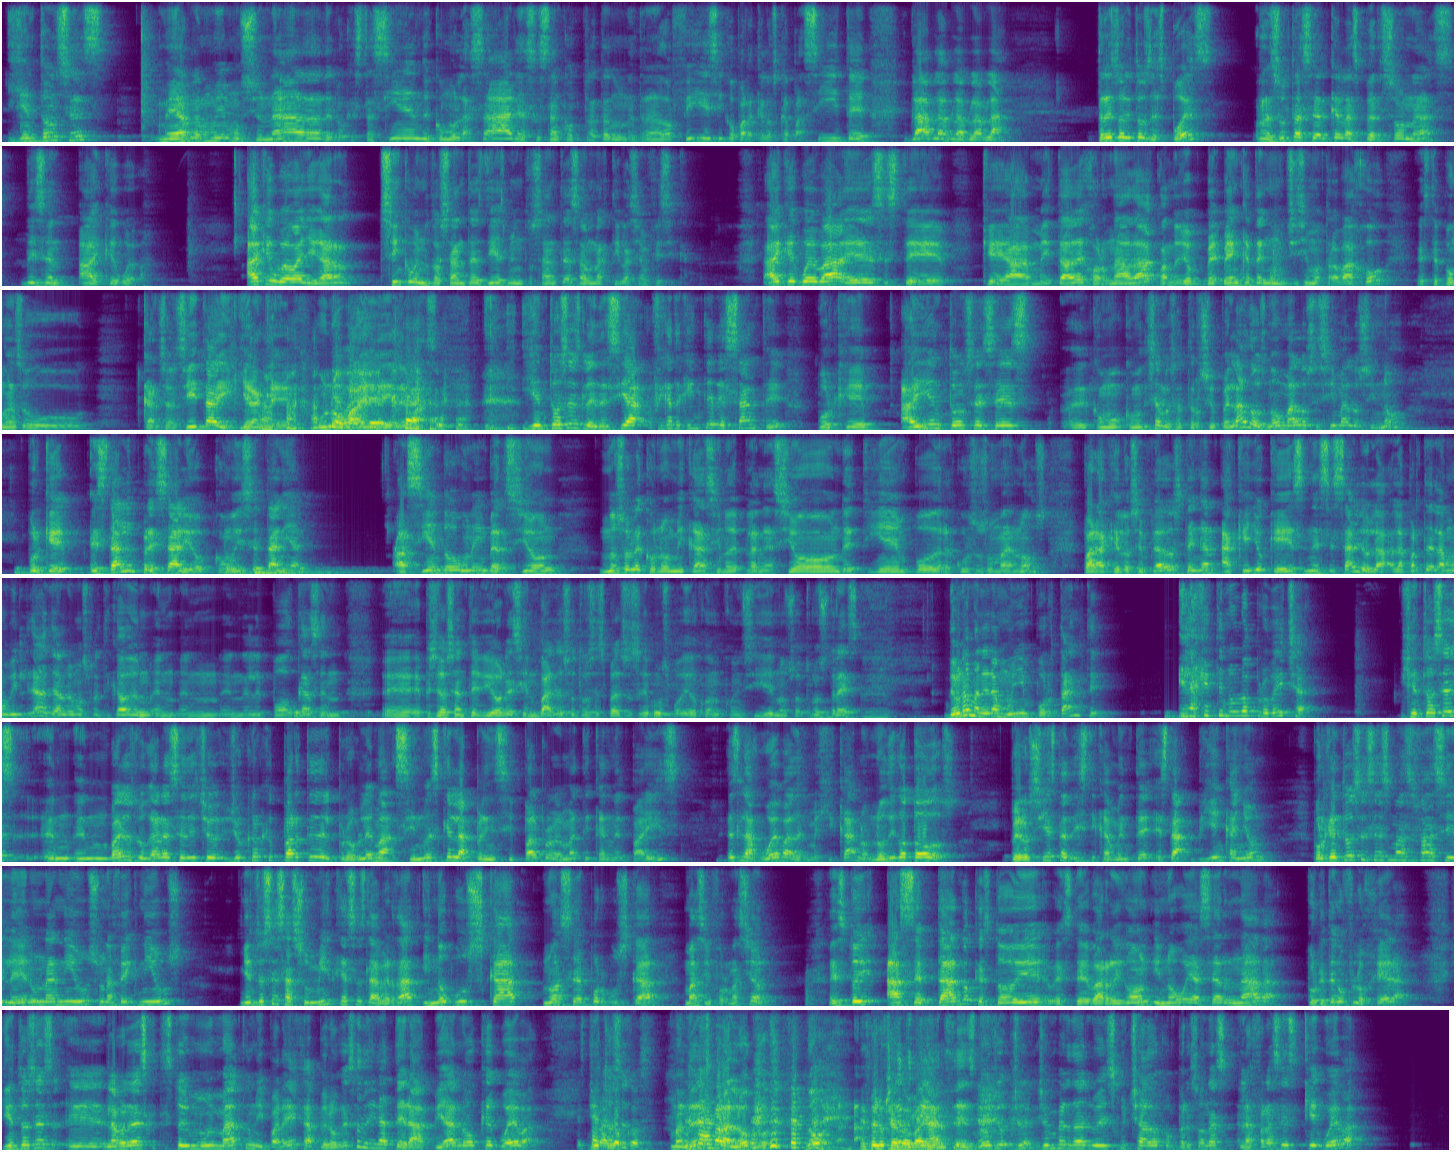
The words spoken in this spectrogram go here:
Y entonces me habla muy emocionada de lo que está haciendo y cómo las áreas que están contratando un entrenador físico para que los capacite, bla, bla, bla, bla, bla. Tres doritos después, resulta ser que las personas dicen, ay, qué hueva. Ay, qué hueva llegar cinco minutos antes, diez minutos antes a una activación física. Ay, qué hueva es este que a mitad de jornada, cuando yo ven que tengo muchísimo trabajo, este pongan su cancioncita y quieran que uno baile y demás. Y, entonces le decía, fíjate qué interesante, porque ahí entonces es, eh, como, como dicen los aterciopelados, ¿no? Malos y sí, malos y no. Porque está el empresario, como dice Tania, haciendo una inversión no solo económica, sino de planeación, de tiempo, de recursos humanos, para que los empleados tengan aquello que es necesario, la, parte de la movilidad, ya lo hemos platicado en, el podcast, en eh, episodios anteriores y en varios otros espacios que hemos podido coincidir nosotros tres, de una manera muy importante. Y la gente no lo aprovecha. Y entonces, en, en, varios lugares he dicho, yo creo que parte del problema, si no es que la principal problemática en el país, es la hueva del mexicano. No digo todos, pero sí estadísticamente está bien cañón. Porque entonces es más fácil leer una news, una fake news, y entonces asumir que esa es la verdad y no buscar, no hacer por buscar más información. Estoy aceptando que estoy este, barrigón y no voy a hacer nada, porque tengo flojera. Y entonces, eh, la verdad es que estoy muy mal con mi pareja, pero eso de ir a terapia, no, qué hueva. Es para locos. es para locos. No, pero fíjate que antes, ¿no? Yo, yo, yo, en verdad lo he escuchado con personas, la frase es qué hueva.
